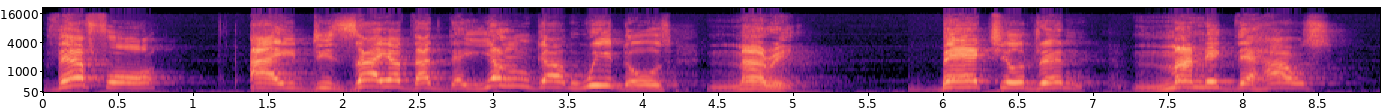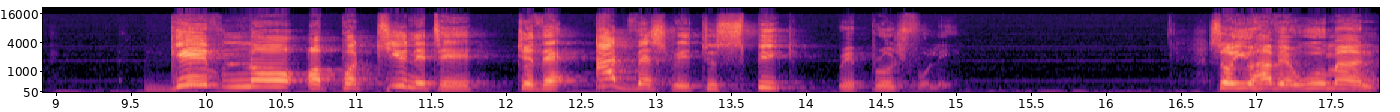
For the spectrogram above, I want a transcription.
Therefore, I desire that the younger widows marry, bear children, manage the house, give no opportunity to the adversary to speak reproachfully. So you have a woman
